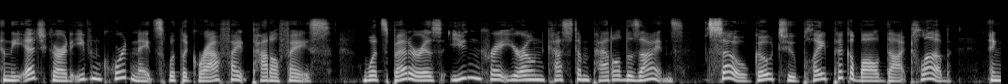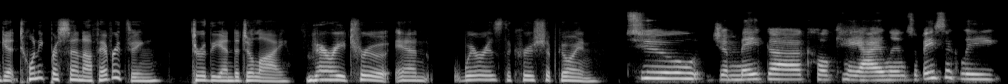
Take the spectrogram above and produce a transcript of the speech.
and the edge guard even coordinates with the graphite paddle face. What's better is you can create your own custom paddle designs. So go to playpickleball.club and get 20% off everything through the end of July. Very true. And where is the cruise ship going? To Jamaica, Cokay Island. So basically,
